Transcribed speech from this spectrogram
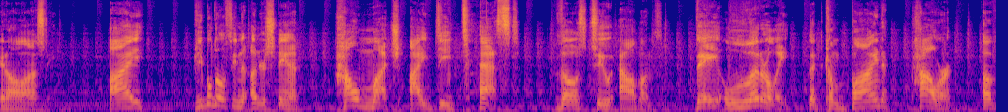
in all honesty. I, people don't seem to understand how much I detest those two albums. They literally, the combined power of,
